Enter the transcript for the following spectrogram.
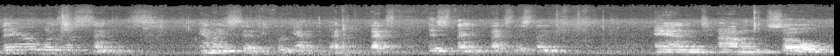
there was a sentence. And I said, forget it, that, that's this thing, that's this thing. And um, so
